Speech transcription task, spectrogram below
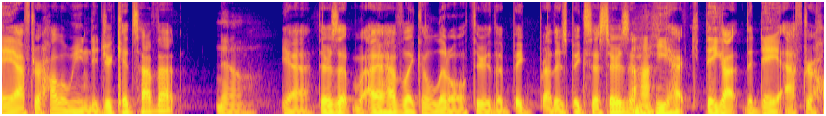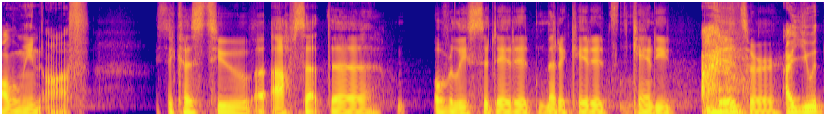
day after Halloween. Did your kids have that? no Yeah, there's a. I have like a little through the big brothers, big sisters, and Uh-huh. he had. They got the day after Halloween off. It's because to uh, offset the overly sedated, medicated, candied kids, or I you would.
